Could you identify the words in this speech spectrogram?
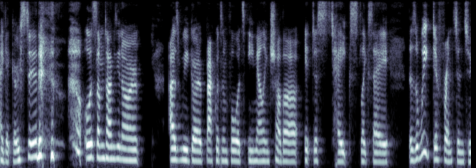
I get ghosted, or sometimes you know. As we go backwards and forwards, emailing each other, it just takes, like, say, there's a week difference into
